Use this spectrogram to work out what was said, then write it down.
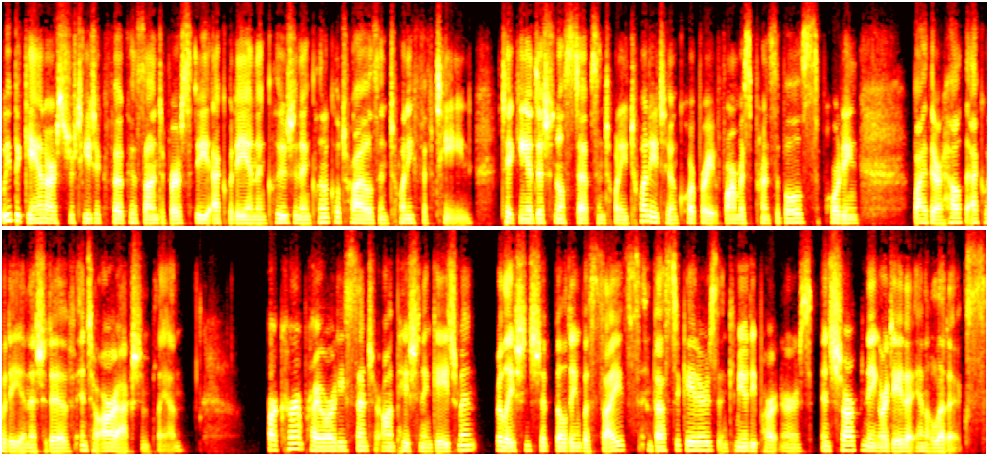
We began our strategic focus on diversity, equity, and inclusion in clinical trials in 2015, taking additional steps in 2020 to incorporate pharma's principles supporting by their health equity initiative into our action plan. Our current priorities center on patient engagement, relationship building with sites, investigators, and community partners, and sharpening our data analytics.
